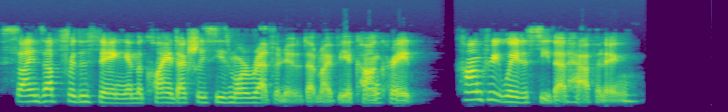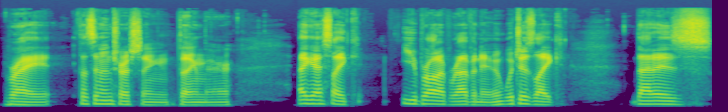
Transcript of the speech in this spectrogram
signs up for the thing and the client actually sees more revenue. That might be a concrete concrete way to see that happening. Right. That's an interesting thing there. I guess like you brought up revenue, which is like that is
